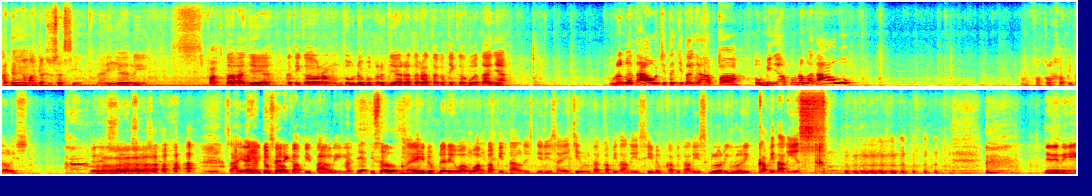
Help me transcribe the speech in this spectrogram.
Kadang emang agak susah sih ya. Nah iya nih fakta aja ya. Ketika orang tuh udah bekerja rata-rata ketika gua tanya udah nggak tahu cita-citanya apa? Hobinya apa? Udah nggak tahu. Fuck lah kapitalis. Saya Hati-hati, hidup Sob. dari kapitalis. Hati-hati sob. Saya hidup dari uang-uang kapitalis. Jadi saya cinta kapitalis hidup kapitalis glory glory kapitalis. Jadi nih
